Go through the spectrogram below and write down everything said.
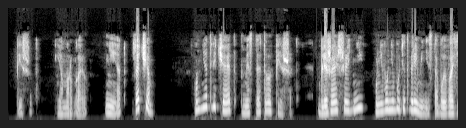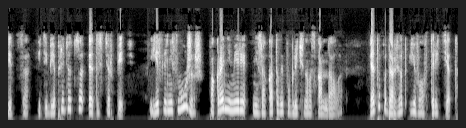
– пишет. Я моргаю. «Нет. Зачем?» Он не отвечает, вместо этого пишет. «В ближайшие дни у него не будет времени с тобой возиться, и тебе придется это стерпеть. Если не сможешь, по крайней мере, не закатывай публичного скандала. Это подорвет его авторитет».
